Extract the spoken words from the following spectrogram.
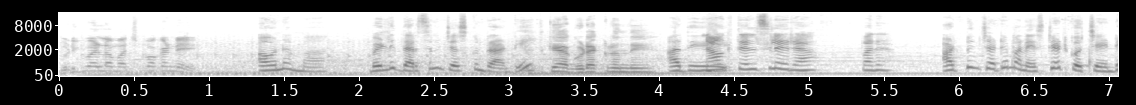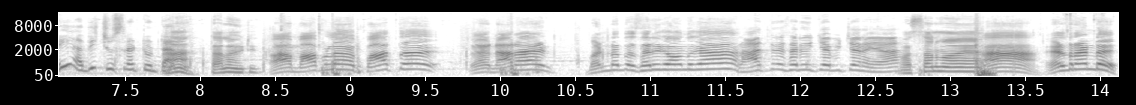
గుడికి వెళ్ళడం మర్చిపోకండి. అవునమ్మా వెళ్ళి దర్శనం చేసుకుని రండి ఇంతకీ ఆ గుడి ఎక్కడుంది? అది నాకు తెలుసులేరా. పద. అట్నుంచంటే మన ఎస్టేట్కి వచ్చేయండి అది చూసినట్టుంటా. ఆ, ఇటు. ఆ మాపలే పాత. ఏ, నారాయణ్. బండంతా సరిగా ఉందిగా? రాత్రి సర్వీస్ చేపించానయ్యా. వస్తాను మావయ్య. ఆ, వెళ్ళరండి.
